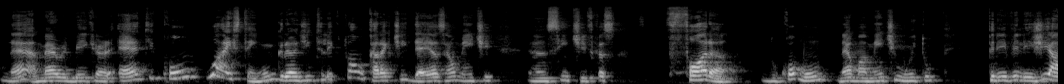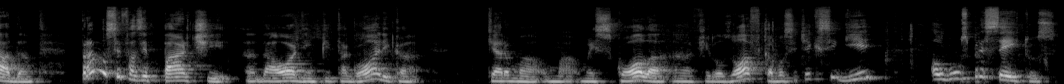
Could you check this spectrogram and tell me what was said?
né, a Mary Baker Eddy, com o Einstein, um grande intelectual, um cara que tinha ideias realmente uh, científicas fora do comum, né, uma mente muito privilegiada. Para você fazer parte uh, da ordem pitagórica, que era uma, uma, uma escola uh, filosófica, você tinha que seguir alguns preceitos.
